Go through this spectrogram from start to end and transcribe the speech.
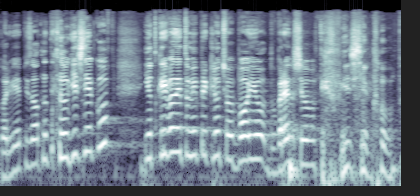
първия епизод на Технологичния клуб. И откриването ми приключва, Бойо. Добре дошъл в Технологичния клуб.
